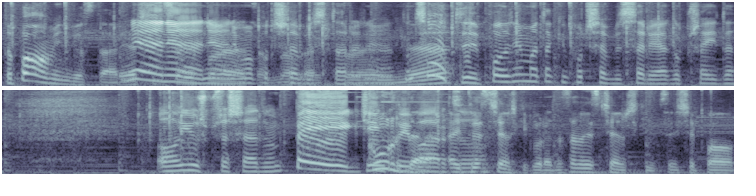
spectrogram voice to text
To pomiń go, stary. ja Nie, ci nie, sobie nie, nie ma potrzeby, Dobra, stary, nie. No co ty, po, nie ma takiej potrzeby, serio, ja go przejdę. O, już przeszedłem. Pyk, dziękuję Kurde, bardzo. ej, to jest ciężki, kurde, następny jest ciężki, w sensie po...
